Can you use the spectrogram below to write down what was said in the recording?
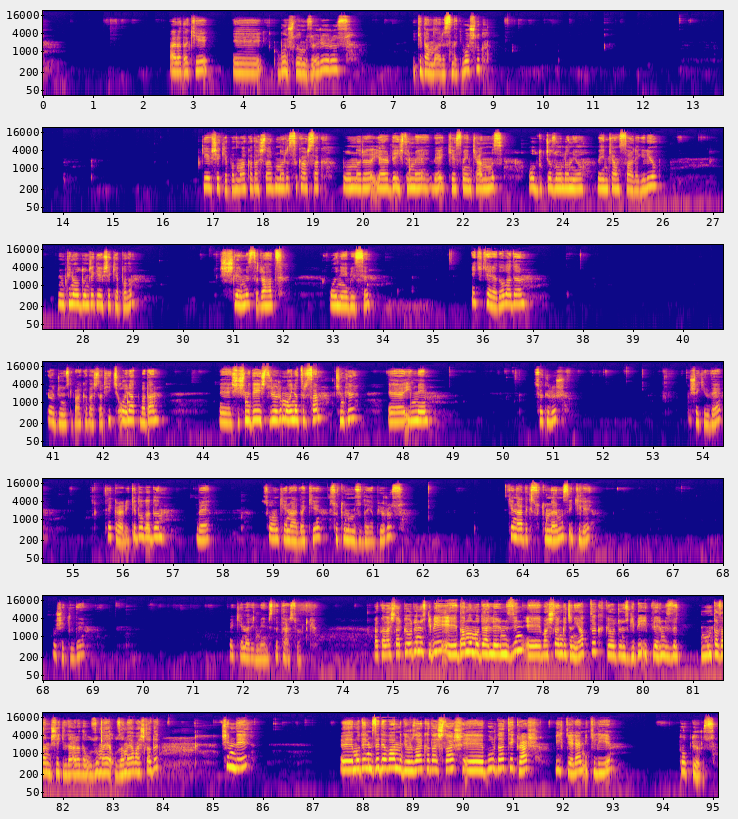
Aradaki e, boşluğumuzu örüyoruz. İki damla arasındaki boşluk. Gevşek yapalım arkadaşlar. Bunları sıkarsak bunları yer değiştirme ve kesme imkanımız oldukça zorlanıyor ve imkansız hale geliyor. Mümkün olduğunca gevşek yapalım. Şişlerimiz rahat oynayabilsin. İki kere doladım. Gördüğünüz gibi arkadaşlar hiç oynatmadan e, şişimi değiştiriyorum. Oynatırsam çünkü e, ilmeğim sökülür. Bu şekilde tekrar iki doladım ve son kenardaki sütunumuzu da yapıyoruz. Kenardaki sütunlarımız ikili. Bu şekilde. Ve kenar ilmeğimizi de ters ördük. Arkadaşlar gördüğünüz gibi e, damla modellerimizin e, başlangıcını yaptık. Gördüğünüz gibi iplerimiz de muntazam bir şekilde arada uzamaya uzamaya başladı. Şimdi e, modelimize devam ediyoruz arkadaşlar. Burada tekrar ilk gelen ikiliyi topluyoruz.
